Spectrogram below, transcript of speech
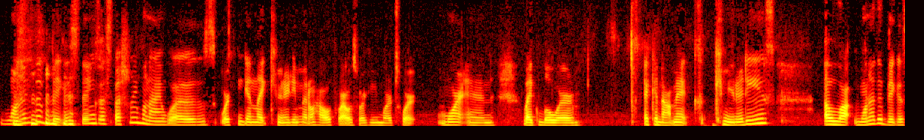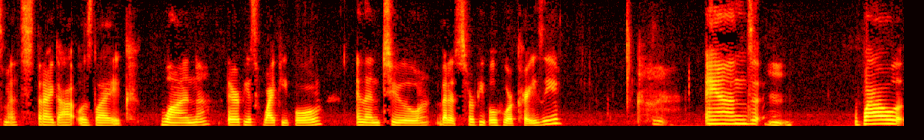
one of the biggest things, especially when I was working in like community mental health, where I was working more toward more in like lower economic communities, a lot. One of the biggest myths that I got was like one, therapy is for white people, and then two, that it's for people who are crazy. Mm. And Mm. while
